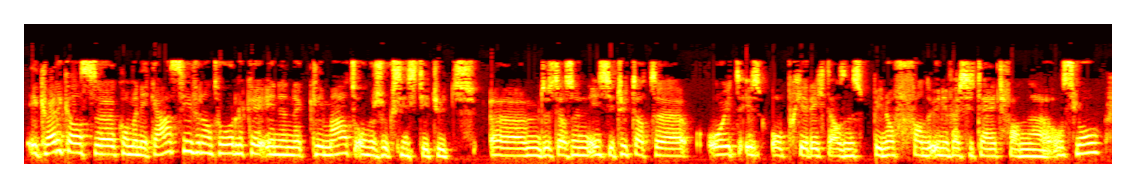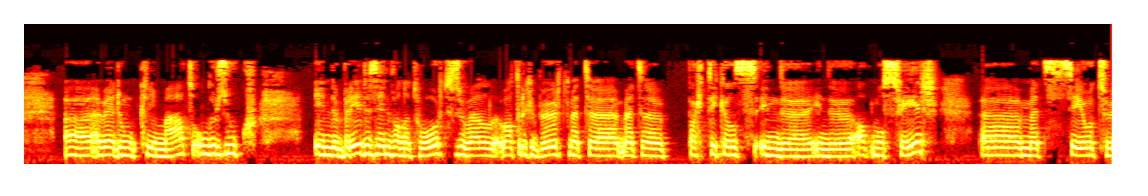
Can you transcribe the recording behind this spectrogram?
Ik werk als uh, communicatieverantwoordelijke in een klimaatonderzoeksinstituut. Um, dus dat is een instituut dat uh, ooit is opgericht als een spin-off van de Universiteit van uh, Oslo. en wij doen klimaatonderzoek in de brede zin van het woord, zowel wat er gebeurt met de, met de partikels in de, in de atmosfeer, uh, met CO2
